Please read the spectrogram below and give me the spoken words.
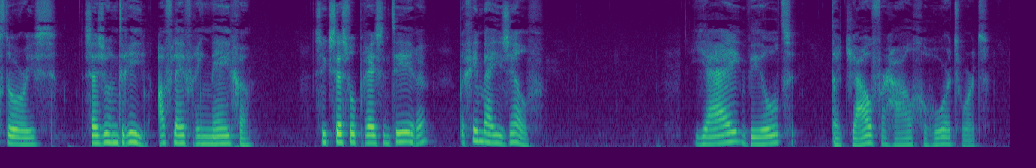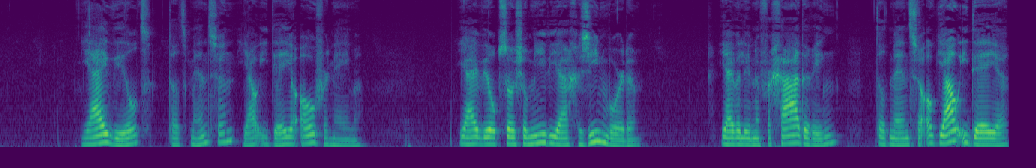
Stories, seizoen 3, aflevering 9. Succesvol presenteren? Begin bij jezelf. Jij wilt dat jouw verhaal gehoord wordt. Jij wilt dat mensen jouw ideeën overnemen. Jij wil op social media gezien worden. Jij wil in een vergadering dat mensen ook jouw ideeën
